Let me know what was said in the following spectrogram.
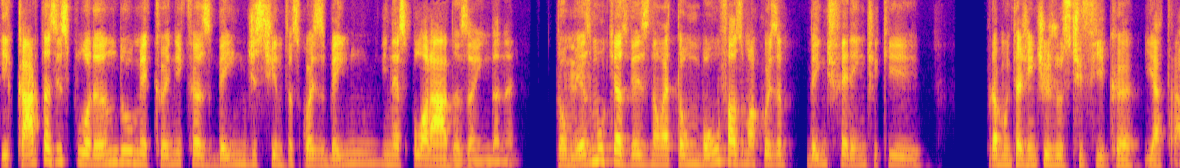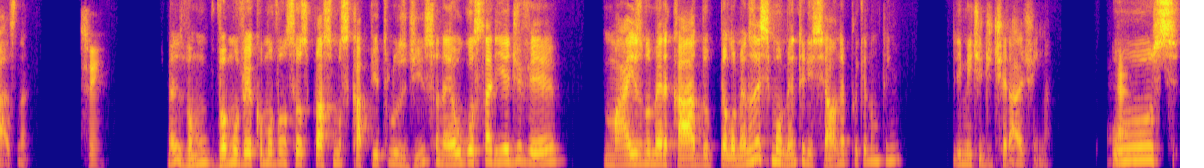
e cartas explorando mecânicas bem distintas, coisas bem inexploradas ainda, né? Então, Uhum. mesmo que às vezes não é tão bom, faz uma coisa bem diferente que pra muita gente justifica ir atrás, né? Sim. Mas vamos, vamos ver como vão ser os próximos capítulos disso, né? Eu gostaria de ver mais no mercado, pelo menos nesse momento inicial, né? Porque não tem limite de tiragem, né? É. O, se-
